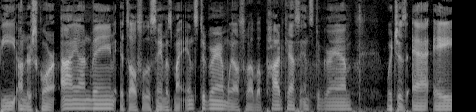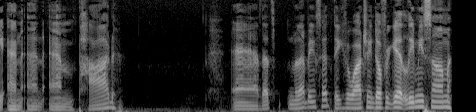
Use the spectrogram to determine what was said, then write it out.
the underscore ion vein. It's also the same as my Instagram. We also have a podcast Instagram which is at ANNM Pod. And that's with that being said, thank you for watching. Don't forget, leave me some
